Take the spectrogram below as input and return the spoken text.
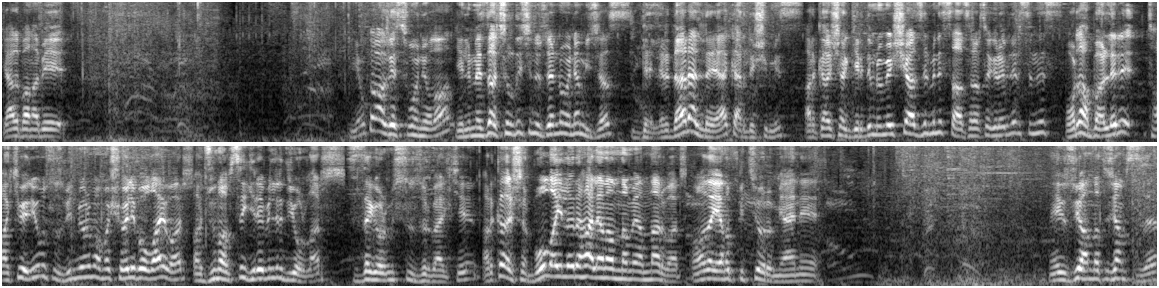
Gel bana bir... Niye o kadar agresif oynuyor lan? Yenilmezi açıldığı için üzerine oynamayacağız. Delirdi herhalde ya kardeşimiz. Arkadaşlar girdim Nümeşi Azilmini sağ tarafta görebilirsiniz. Orada haberleri takip ediyor musunuz bilmiyorum ama şöyle bir olay var. Acun hapse girebilir diyorlar. Siz de görmüşsünüzdür belki. Arkadaşlar bu olayları halen anlamayanlar var. Ona da yanıp bitiyorum yani. Mevzuyu anlatacağım size.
